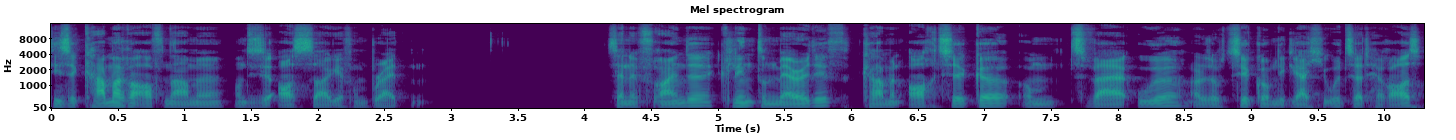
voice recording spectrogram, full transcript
Diese Kameraaufnahme und diese Aussage von Brighton. Seine Freunde Clint und Meredith kamen auch circa um zwei Uhr, also circa um die gleiche Uhrzeit heraus.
